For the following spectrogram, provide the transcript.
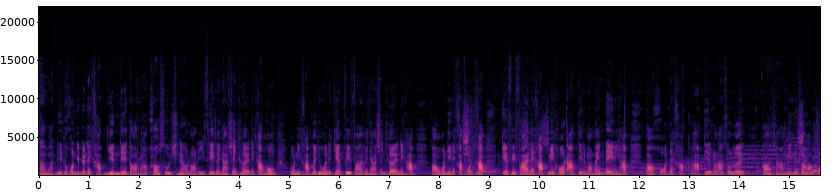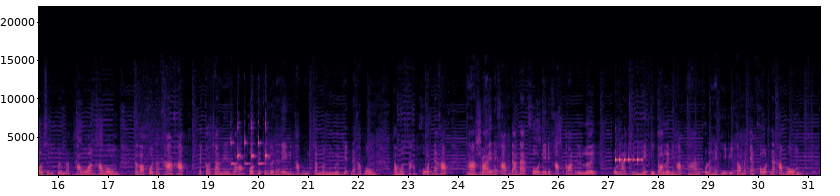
สวัสดีทุกคนกันด้วยนะครับ ยินดีต้อนรับเข้าสู่ช anel Lord Easy กันอย่างเช่นเคยนะครับผมวันนี้ครับมาอยู่ในเกมฟรีไฟกันอย่างเช่นเคยนะครับก็วันนี้นะครับทุกคนครับเกมฟรีไฟนะครับมีโค้ดอัปเดตมาใหม่นั่นเองนะครับก็โค้ดนะครับเพิ่งอัปเดตมาล่าสุดเลย ก็จะมีในส่วนของโค้ดสกินปืนแบบถาวรครับผมแล้วก็โค้ดท่าทางครับแล้วก็จะมีในส่วนของโค้ดเพชรกันด้วยนั่นเองนะครับผมจำนวนหนึ่งหมื่นเพชรนะครับผมทั้งหมด 3 โค้ดนะครับ ถ้าใครนะครับอยากได้โค้ดนี้นะครับก่อนอื่นเลย กดไลค์คลิปให้พี่ก่อนเลยนะครับ ถ้าไม่กดไลค์ให้พี่พี่ก็ไม่แจกโค้ดนะครับผม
